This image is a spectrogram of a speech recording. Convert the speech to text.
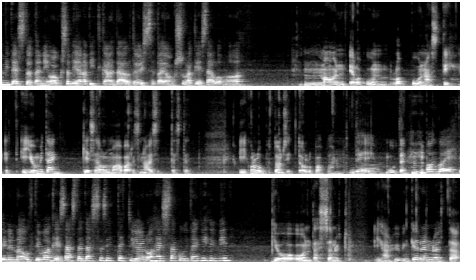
mites tota, niin onko vielä pitkään täällä töissä tai onko sulla kesälomaa? Mm, mä oon elokuun loppuun asti, että ei ole mitään kesälomaa varsinaisesti tästä. Viikonloput on sitten ollut vapaana, mutta Joo. ei muuten. Onko ehtinyt nauttimaan kesästä tässä sitten työn ohessa kuitenkin hyvin? Joo, on tässä nyt ihan hyvin kerennyt, että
